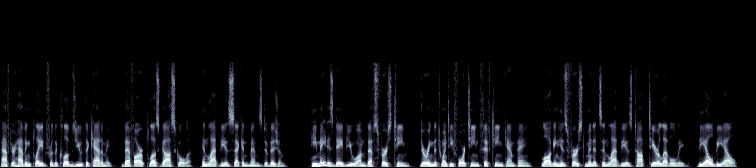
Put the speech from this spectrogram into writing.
after having played for the club's youth academy, VFR Plus GA Skola, in Latvia's second men's division. He made his debut on VEF's first team during the 2014-15 campaign, logging his first minutes in Latvia's top-tier level league, the LBL,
